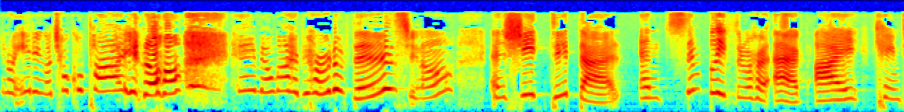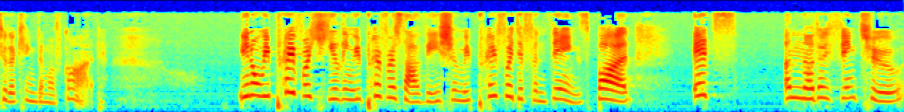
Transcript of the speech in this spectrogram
You know, eating a choco pie, you know. hey, Myungga, have you heard of this? You know? And she did that. And simply through her act, I came to the kingdom of God. You know, we pray for healing, we pray for salvation, we pray for different things, but it's another thing to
